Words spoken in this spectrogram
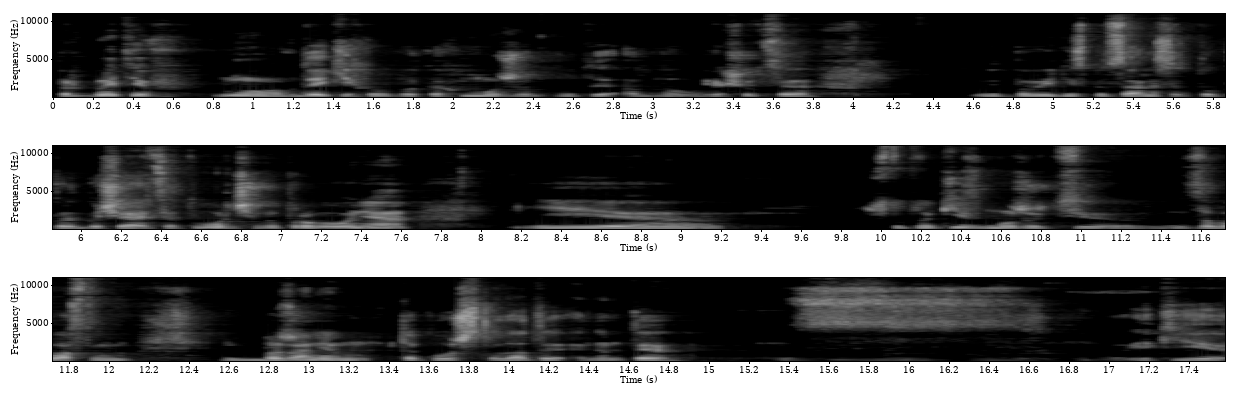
предметів. Ну, а в деяких випадках може бути одного. Якщо це відповідні спеціальності, то передбачається творче випробування, і вступники зможуть е, за власним бажанням також складати НМТ, які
